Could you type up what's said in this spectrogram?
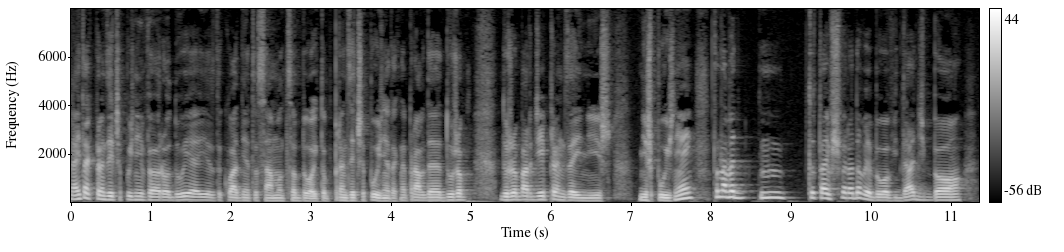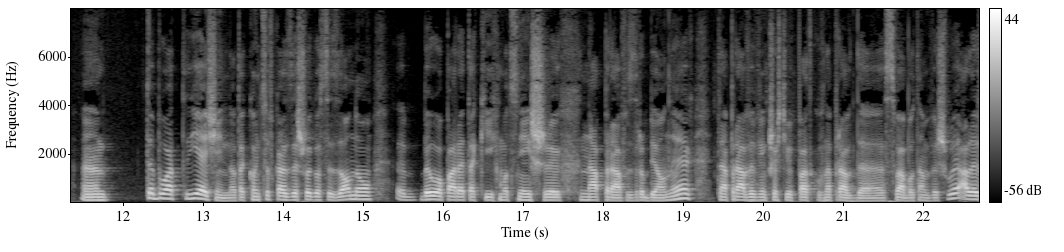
No i tak prędzej czy później wyeroduje i jest dokładnie to samo, co było. I to prędzej czy później, tak naprawdę dużo, dużo bardziej prędzej niż, niż później. To nawet mm, tutaj w Świeradowie było widać, bo to była jesień, no tak końcówka zeszłego sezonu, e, było parę takich mocniejszych napraw zrobionych. Te naprawy w większości wypadków naprawdę słabo tam wyszły, ale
